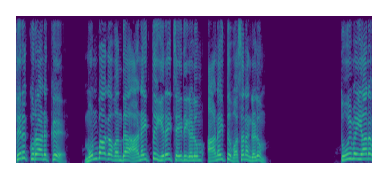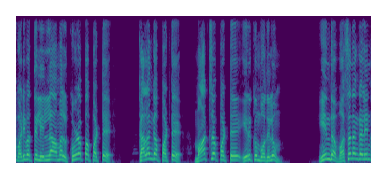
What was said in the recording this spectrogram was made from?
திருக்குரானுக்கு முன்பாக வந்த அனைத்து இறை செய்திகளும் அனைத்து வசனங்களும் தூய்மையான வடிவத்தில் இல்லாமல் குழப்பப்பட்டு கலங்கப்பட்டு மாற்றப்பட்டு இருக்கும்போதிலும் இந்த வசனங்களின்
